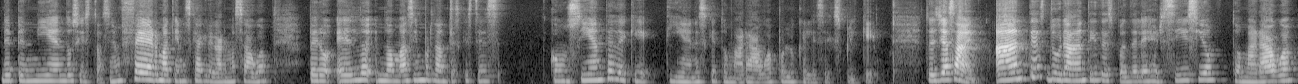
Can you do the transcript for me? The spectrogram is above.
dependiendo si estás enferma, tienes que agregar más agua, pero lo, lo más importante es que estés consciente de que tienes que tomar agua por lo que les expliqué. Entonces ya saben, antes, durante y después del ejercicio, tomar agua.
